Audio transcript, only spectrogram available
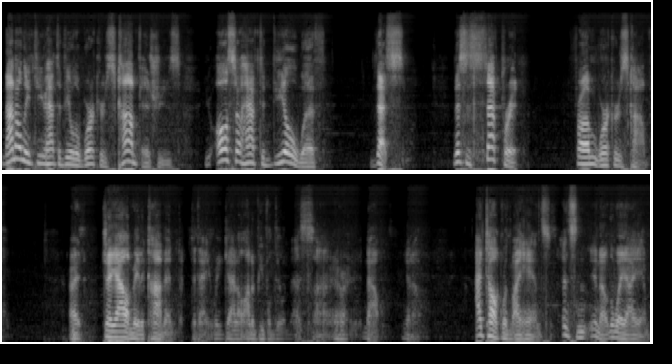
not only do you have to deal with workers' comp issues, you also have to deal with this. This is separate from workers' comp. All right. Jay Allen made a comment today. We got a lot of people doing this. Uh, now, you know, I talk with my hands. It's, you know, the way I am.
